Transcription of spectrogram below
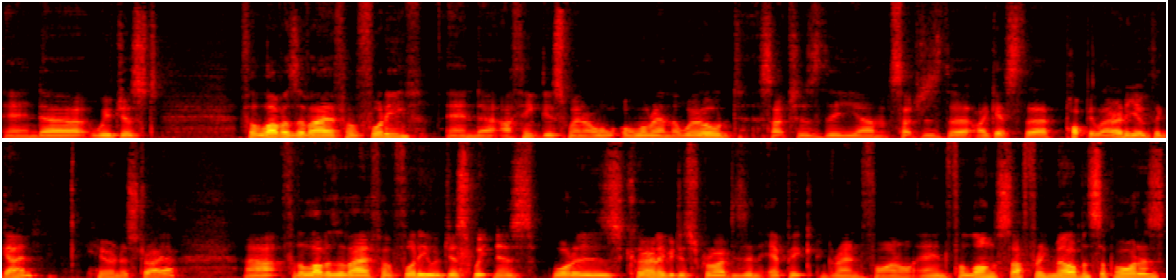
And uh, we've just, for lovers of AFL footy, and uh, I think this went all, all, around the world, such as the, um, such as the, I guess, the popularity of the game here in Australia. Uh, for the lovers of AFL footy, we've just witnessed what is could only be described as an epic grand final. And for long suffering Melbourne supporters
